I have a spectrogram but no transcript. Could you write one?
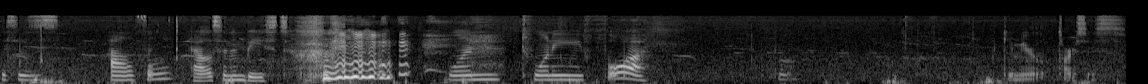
This is Allison. Allison and Beast. 124. Give me your little Tarsus.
